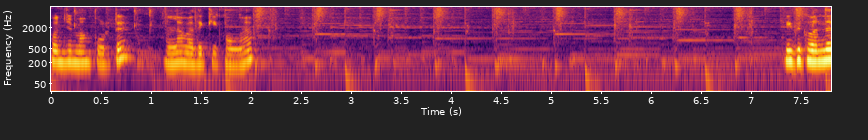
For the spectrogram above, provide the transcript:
கொஞ்சமாக போட்டு நல்லா வதக்கிக்கோங்க. இதுக்கு வந்து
